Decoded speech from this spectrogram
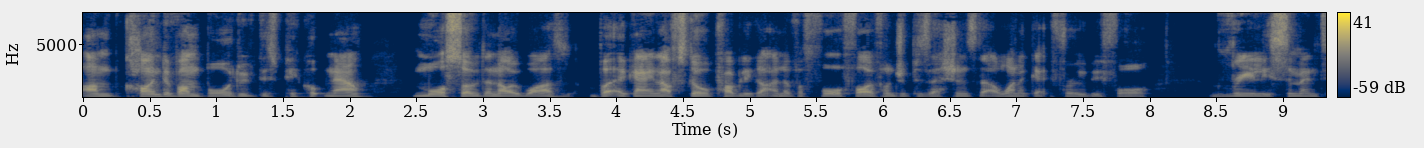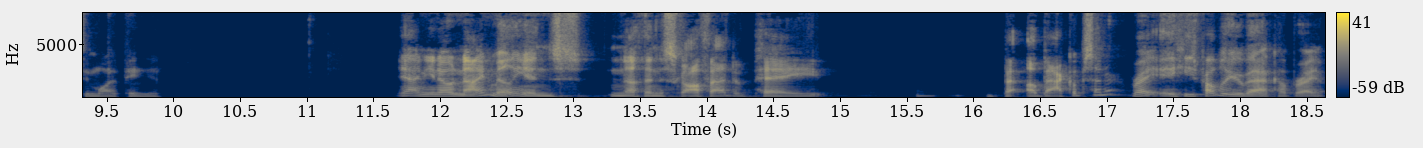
I'm kind of on board with this pickup now, more so than I was. But again, I've still probably got another four, 500 possessions that I want to get through before really cementing my opinion. Yeah. And, you know, nine million's nothing to scoff at to pay a backup center, right? Eh, he's probably your backup, right?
